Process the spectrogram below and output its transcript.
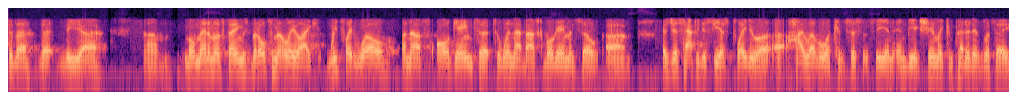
to the the the uh, um, momentum of things, but ultimately, like we played well enough all game to to win that basketball game, and so. Um, I was just happy to see us play to a, a high level of consistency and, and be extremely competitive with a,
